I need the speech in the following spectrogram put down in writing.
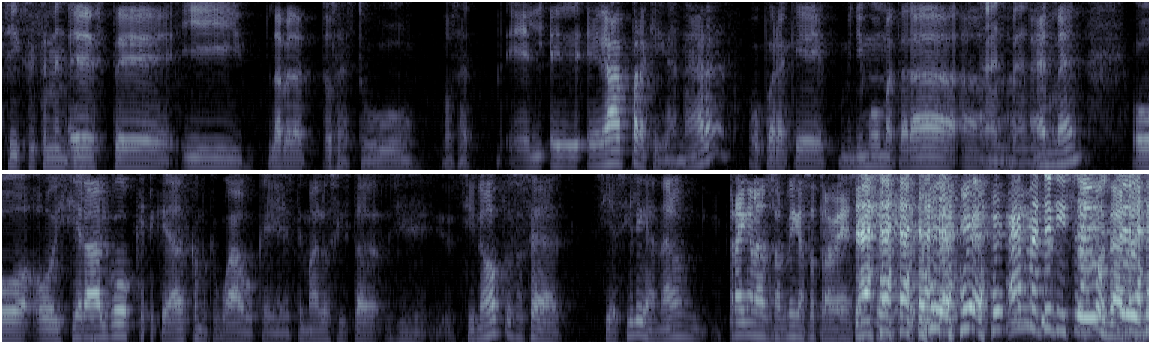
Sí, exactamente. Este, y la verdad, o sea, estuvo, o sea, él, él- era para que ganara o para que mínimo matara a Ant-Man, o, o hiciera algo que te quedas como que, wow, que este malo sí está, si, si- si no, pues, o sea, si así le ganaron, traigan a las hormigas otra vez. ¡Ant-Man, te dicemos! sí, sí.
